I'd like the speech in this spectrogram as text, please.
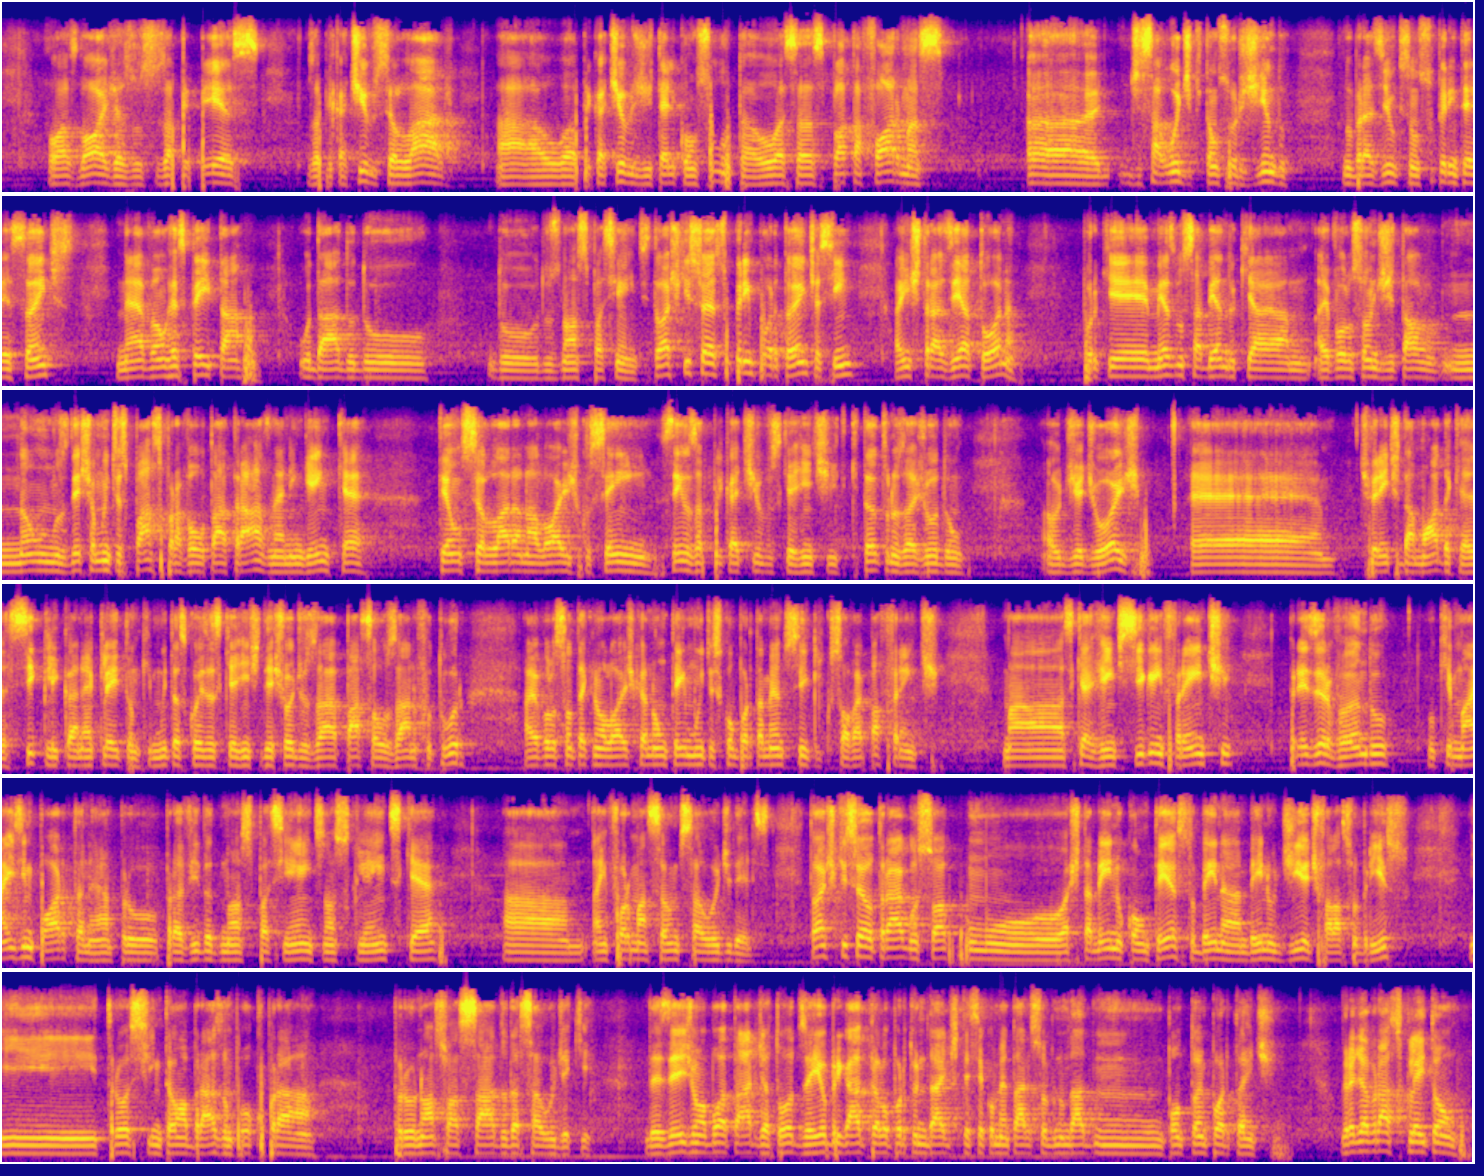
ou as lojas, os apps, os aplicativos celular, a, o aplicativo de teleconsulta ou essas plataformas uh, de saúde que estão surgindo no Brasil, que são super interessantes, né, vão respeitar o dado do, do, dos nossos pacientes. Então, acho que isso é super importante, assim, a gente trazer à tona, porque mesmo sabendo que a, a evolução digital não nos deixa muito espaço para voltar atrás, né, ninguém quer ter um celular analógico sem, sem os aplicativos que a gente que tanto nos ajudam ao dia de hoje, é diferente da moda que é cíclica, né, Clayton, que muitas coisas que a gente deixou de usar passa a usar no futuro. A evolução tecnológica não tem muito esse comportamento cíclico, só vai para frente. Mas que a gente siga em frente, preservando o que mais importa né, para a vida dos nossos pacientes, nossos clientes, que é a, a informação de saúde deles. Então acho que isso eu trago só como acho que está bem no contexto, bem, na, bem no dia de falar sobre isso e trouxe então a brasa um pouco para o no assado da saúde aqui. Desejo uma boa tarde a todos aí, obrigado pela oportunidade de ter esse comentário sobre um, dado, um ponto tão importante. Um grande abraço, Cleiton.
